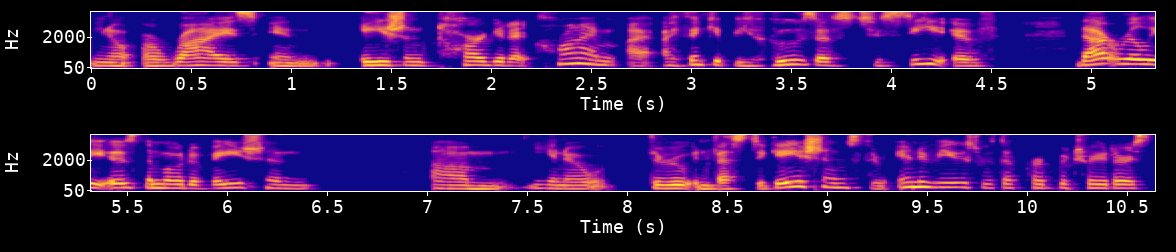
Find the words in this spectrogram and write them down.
you know, a rise in Asian targeted crime, I, I think it behooves us to see if that really is the motivation um, you know, through investigations, through interviews with the perpetrators,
